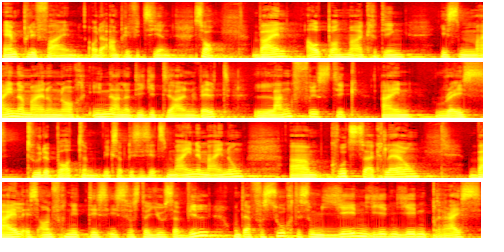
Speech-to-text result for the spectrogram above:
amplifieren oder amplifizieren. So, weil Outbound Marketing ist meiner Meinung nach in einer digitalen Welt langfristig ein Race to the bottom. Wie gesagt, das ist jetzt meine Meinung. Ähm, kurz zur Erklärung, weil es einfach nicht das ist, was der User will und er versucht es um jeden, jeden, jeden Preis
